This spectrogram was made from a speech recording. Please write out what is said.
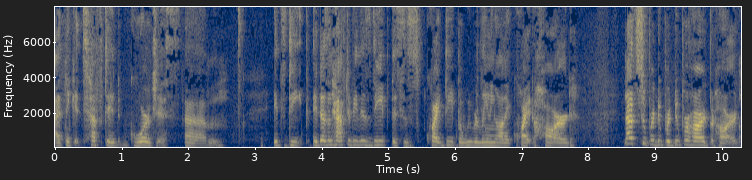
I think it tufted gorgeous. Um, it's deep. It doesn't have to be this deep. This is quite deep, but we were leaning on it quite hard. Not super duper duper hard, but hard.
